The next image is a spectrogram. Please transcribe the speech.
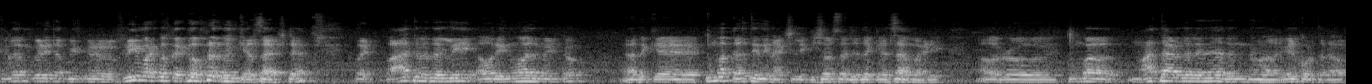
ಫಿಲಮ್ಗಳಿಂದ ಫ್ರೀ ಮಾಡ್ಕೊಂಡು ಕರ್ಕೊಂಡ್ಬರೋದು ಒಂದು ಕೆಲಸ ಅಷ್ಟೇ. ಬಟ್ ಪಾತ್ರದಲ್ಲಿ ಅವ್ರ ಇನ್ವಾಲ್ವ್ಮೆಂಟು ಅದಕ್ಕೆ ತುಂಬ ಕಲ್ತಿದ್ದೀನಿ ಆ್ಯಕ್ಚುಲಿ ಕಿಶೋರ್ ಸರ್ ಜೊತೆ ಕೆಲಸ ಮಾಡಿ. ಅವರು ತುಂಬ ಮಾತಾಡ್ದಲ್ಲೇ ಅದನ್ನು ಹೇಳ್ಕೊಡ್ತಾರೆ. ಅವ್ರ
